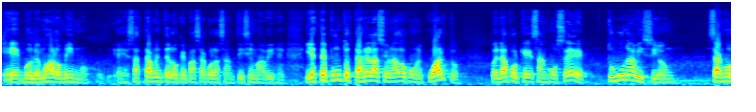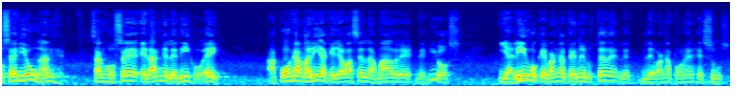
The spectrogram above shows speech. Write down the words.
Eh, volvemos a lo mismo, es exactamente lo que pasa con la Santísima Virgen. Y este punto está relacionado con el cuarto, ¿verdad? Porque San José tuvo una visión, San José vio un ángel, San José, el ángel le dijo, hey, acoge a María que ella va a ser la madre de Dios y al hijo que van a tener ustedes le, van a poner Jesús.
